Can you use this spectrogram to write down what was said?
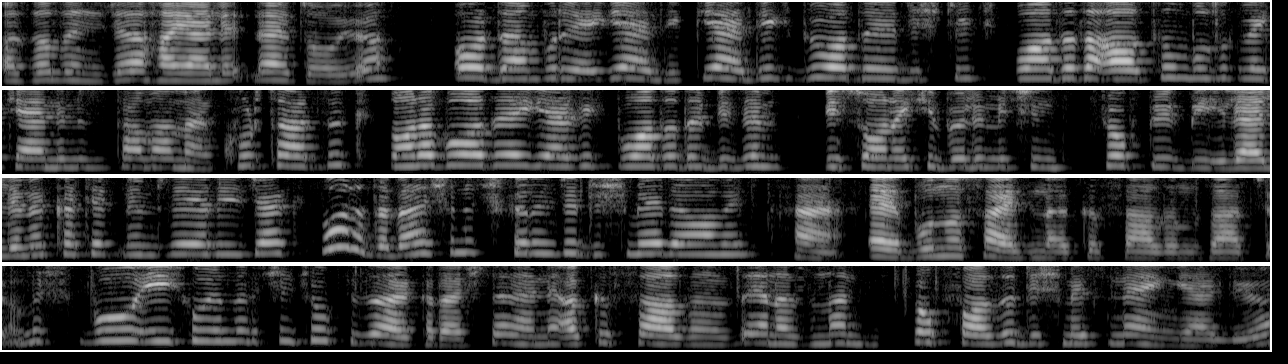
azalınca hayaletler doğuyor. Oradan buraya geldik geldik bu adaya düştük. Bu adada altın bulduk ve kendimizi tamamen kurtardık. Sonra bu adaya geldik. Bu adada bizim bir sonraki bölüm için çok büyük bir ilerleme kat etmemize yarayacak. Bu arada ben şunu çıkarınca düşmeye devam et. Ha, evet bunun sayesinde akıl sağlığımız artıyormuş. Bu ilk oyunlar için çok güzel arkadaşlar. Hani akıl sağlığınızı en azından çok fazla düşmesini engelliyor.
